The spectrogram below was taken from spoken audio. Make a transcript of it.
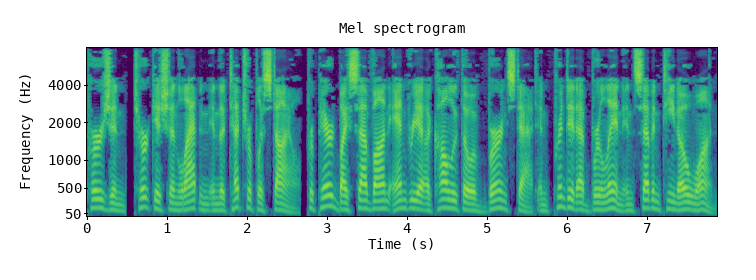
Persian, Turkish and Latin in the tetrapla style, prepared by Savon Andrea Akalutho of Bernstadt and printed at Berlin in 1701.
